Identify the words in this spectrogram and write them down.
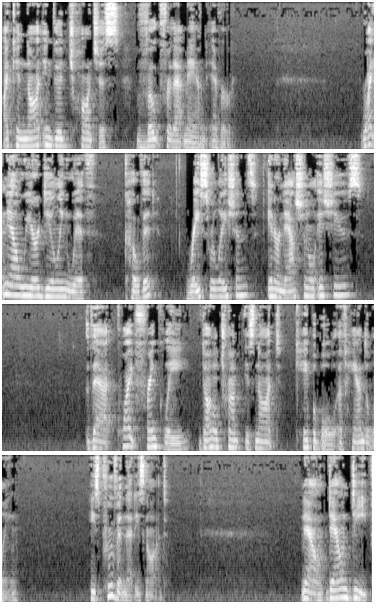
I cannot, in good conscience, vote for that man ever. Right now, we are dealing with COVID, race relations, international issues that, quite frankly, Donald Trump is not capable of handling. He's proven that he's not. Now, down deep,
